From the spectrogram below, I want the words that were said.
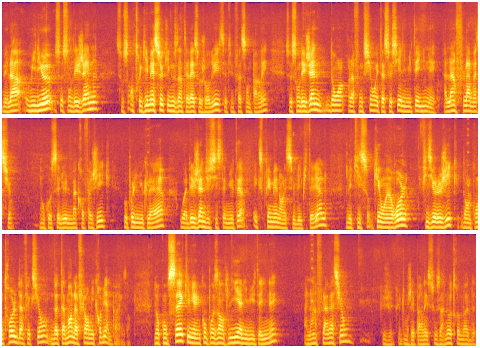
Mais là, au milieu, ce sont des gènes, entre guillemets ceux qui nous intéressent aujourd'hui, c'est une façon de parler, ce sont des gènes dont la fonction est associée à l'immunité innée, à l'inflammation, donc aux cellules macrophagiques, aux polynucléaires, ou à des gènes du système immunitaire exprimés dans les cellules épithéliales, mais qui, qui ont un rôle physiologique dans le contrôle d'infection, notamment de la flore microbienne, par exemple. Donc on sait qu'il y a une composante liée à l'immunité innée, à l'inflammation, dont j'ai parlé sous un autre mode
